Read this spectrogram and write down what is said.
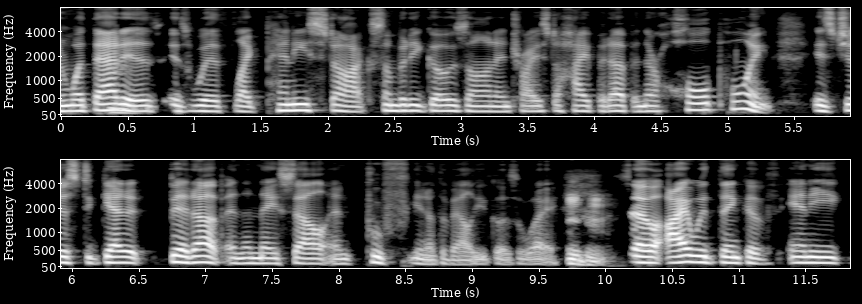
And what that mm. is is with like penny stock, somebody goes on and tries to hype it up, and their whole point is just to get it bid up, and then they sell, and poof, you know, the value goes away. Mm-hmm. So I would think of any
